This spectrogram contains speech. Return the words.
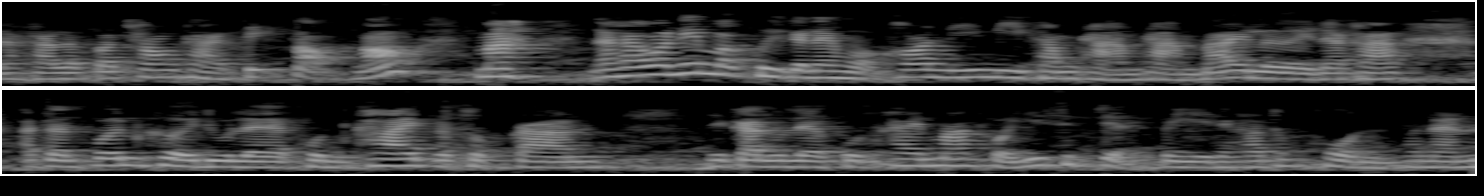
นะคะ แล้วก็ช่องทาง t ิ k t o k เนาะมานะคะ วันนี้มาคุยกันในหัวข้อนี้มีคำถามถามได้เลยนะคะ อาจารย์เปิ้ลเคยดูแลคนไข้ประสบการณ์ ในการดูแลคนไข้มากกว่า 27 ปีนะคะ ทุกคนเพราะฉะนั้น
